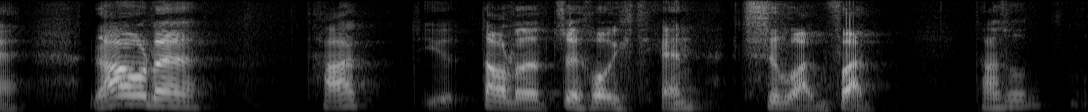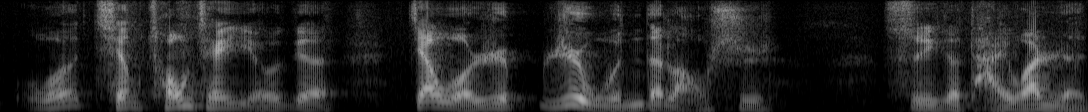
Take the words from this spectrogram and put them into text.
哎，然后呢，他到了最后一天吃晚饭。他说：“我前从前有一个教我日日文的老师，是一个台湾人，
